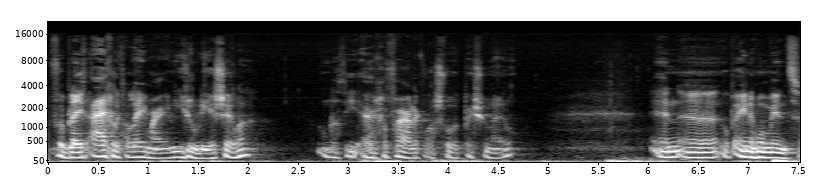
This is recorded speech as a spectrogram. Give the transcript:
Verbleef eigenlijk alleen maar in isoleercellen, omdat hij erg gevaarlijk was voor het personeel. En op enig moment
